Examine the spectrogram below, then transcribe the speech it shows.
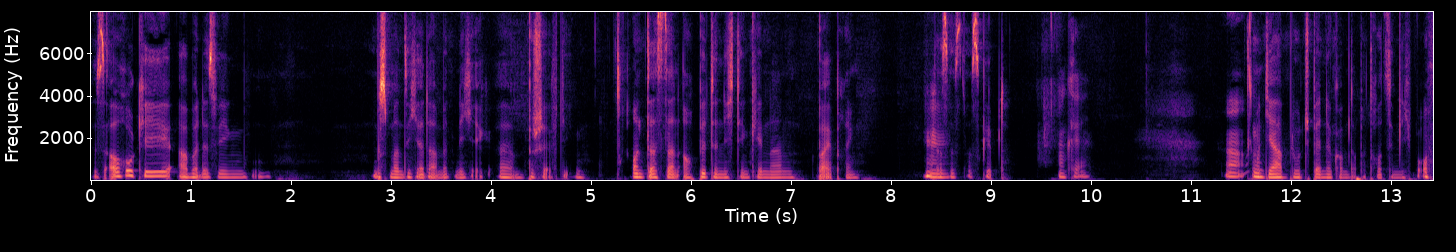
ist auch okay, aber deswegen muss man sich ja damit nicht äh, beschäftigen. Und das dann auch bitte nicht den Kindern beibringen, hm. dass es das gibt. Okay. Ja. Und ja, Blutspende kommt aber trotzdem nicht vor.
